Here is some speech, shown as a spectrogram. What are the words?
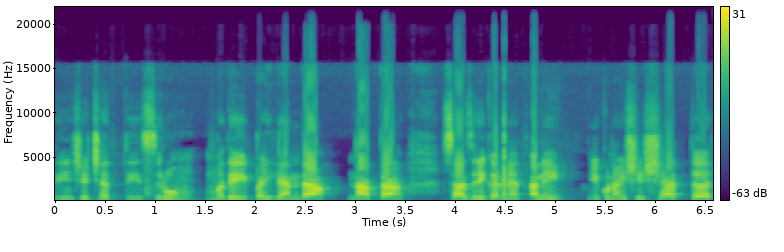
तीनशे छत्तीस रोममध्ये पहिल्यांदा नाताळ साजरे करण्यात आले. एकोणावीसशे शहात्तर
